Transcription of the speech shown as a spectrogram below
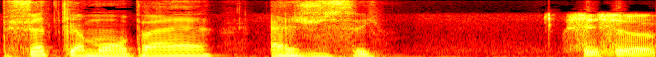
puis faites comme mon père, agissez. C'est ça.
